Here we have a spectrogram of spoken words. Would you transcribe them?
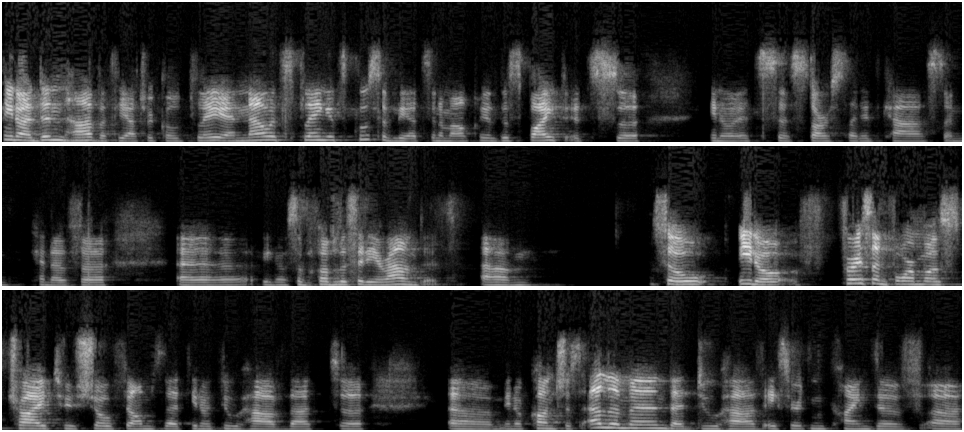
You know, I didn't have a theatrical play, and now it's playing exclusively at Cinema despite its, uh, you know, its uh, star-studded cast and kind of, uh, you know, some publicity around it. Um, so, you know, first and foremost, try to show films that you know do have that um, you know, conscious element that do have a certain kind of uh,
